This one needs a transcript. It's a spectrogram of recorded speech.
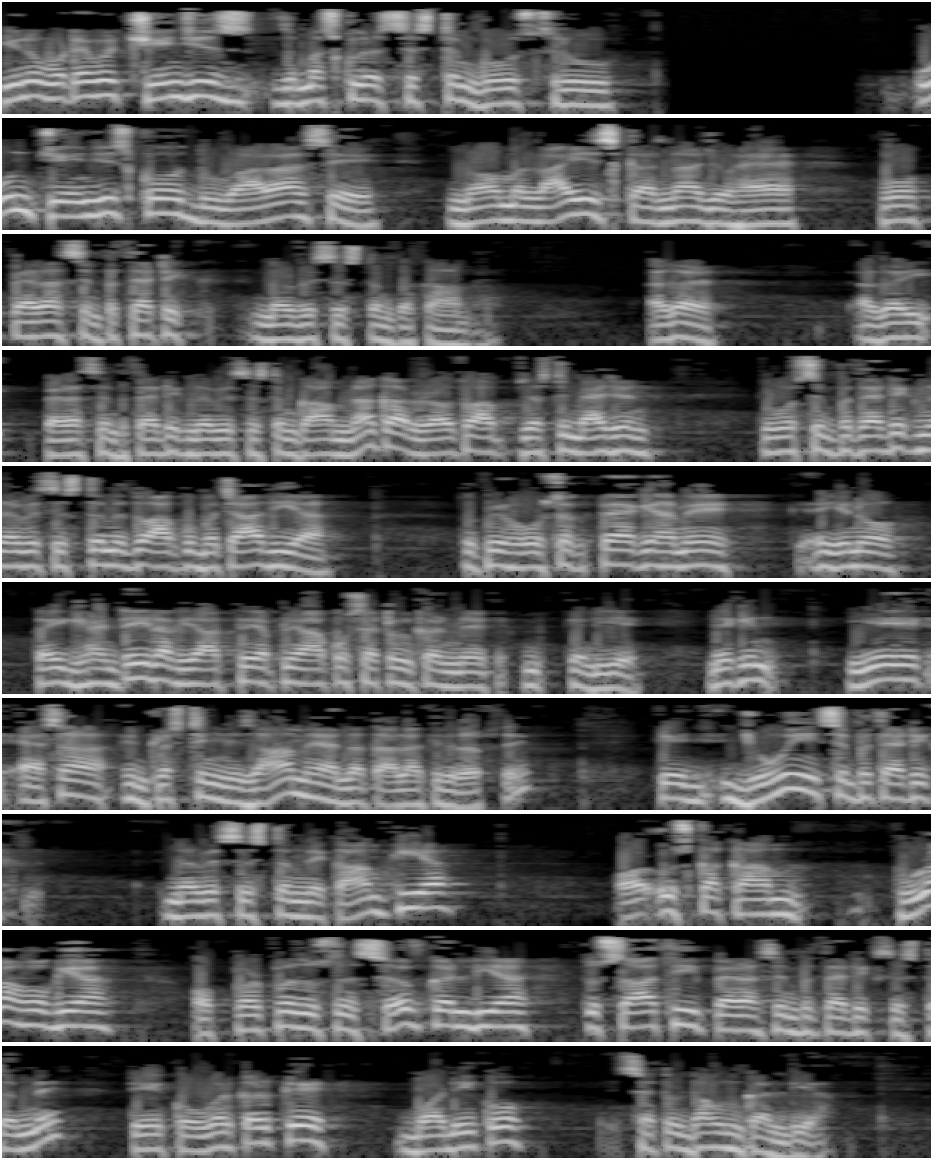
you know whatever changes the muscular system goes through in changes کو دوبارہ سے نارملائز کرنا جو ہے وہ پیراسمپتھیٹک نروس سسٹم کا کام ہے۔ اگر اگر پیراسمپتھیٹک نروس سسٹم کام نہ کر رہا ہو تو آپ جسٹ امیجن کہ وہ سمپتھیٹک نروس سسٹم نے تو آپ کو بچا دیا۔ تو پھر ہو سکتا ہے کہ ہمیں یو نو کئی گھنٹے ہی لگ جاتے اپنے آپ کو سیٹل کرنے کے لیے۔ لیکن یہ ایک ایسا انٹرسٹنگ نظام ہے اللہ تعالیٰ کی طرف سے کہ جو ہی سمپتھیٹک نروس سسٹم نے کام کیا اور اس کا کام پورا ہو گیا اور پرپز اس نے سرو کر لیا، تو ساتھ ہی پیراسمپتھیٹک سسٹم نے ٹیک اوور کر کے باڈی کو سیٹل ڈاؤن کر لیا۔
